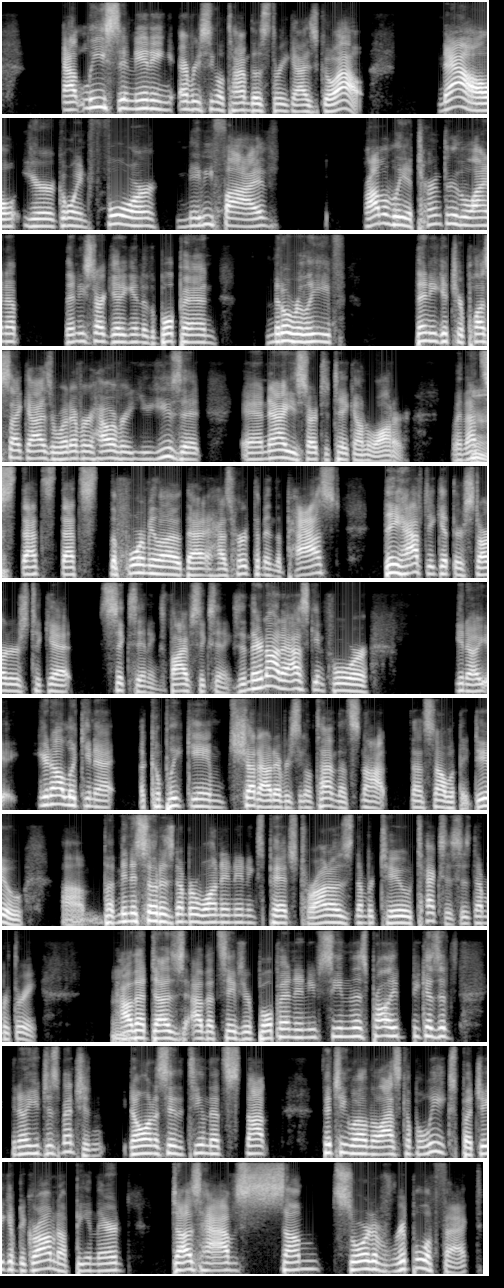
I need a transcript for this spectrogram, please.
at least an inning every single time those three guys go out. Now you're going four, maybe five, probably a turn through the lineup. Then you start getting into the bullpen, middle relief. Then you get your plus side guys or whatever, however you use it, and now you start to take on water. I mean, that's mm. that's that's the formula that has hurt them in the past. They have to get their starters to get six innings, five, six innings, and they're not asking for, you know, you're not looking at a complete game shutout every single time. That's not that's not what they do. Um, but Minnesota's number one in innings pitched. Toronto's number two. Texas is number three. Mm. How that does, how that saves your bullpen, and you've seen this probably because of, you know, you just mentioned you don't want to say the team that's not pitching well in the last couple weeks, but Jacob Degrom not being there does have some sort of ripple effect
